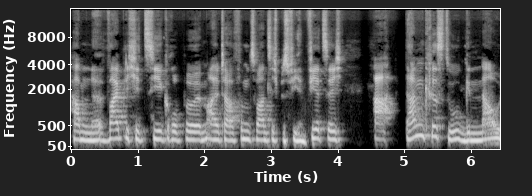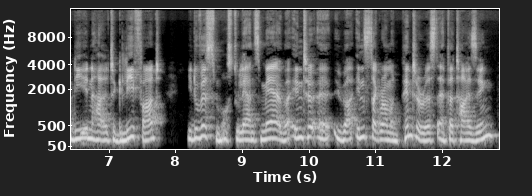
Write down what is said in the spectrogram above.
haben eine weibliche Zielgruppe im Alter 25 bis 44. Ah, dann kriegst du genau die Inhalte geliefert, die du wissen musst. Du lernst mehr über, Inter äh, über Instagram und Pinterest Advertising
